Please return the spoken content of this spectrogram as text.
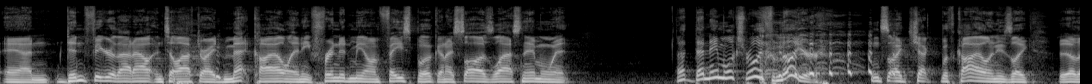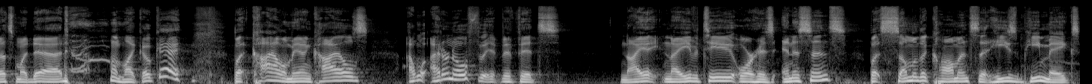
and didn't figure that out until after I'd met Kyle and he friended me on Facebook and I saw his last name and went, that, that name looks really familiar. and so I checked with Kyle and he's like, yeah, that's my dad. I'm like, okay. But Kyle, man, Kyle's, I, w- I don't know if, if, if it's naive, naivety or his innocence, but some of the comments that he's he makes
